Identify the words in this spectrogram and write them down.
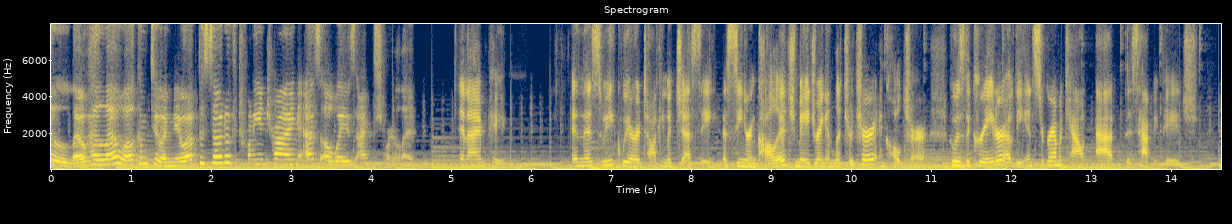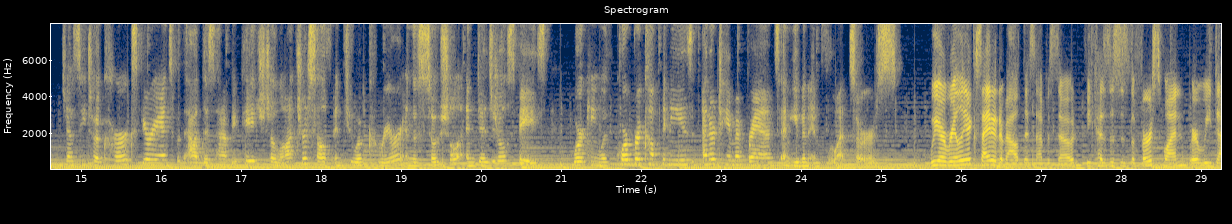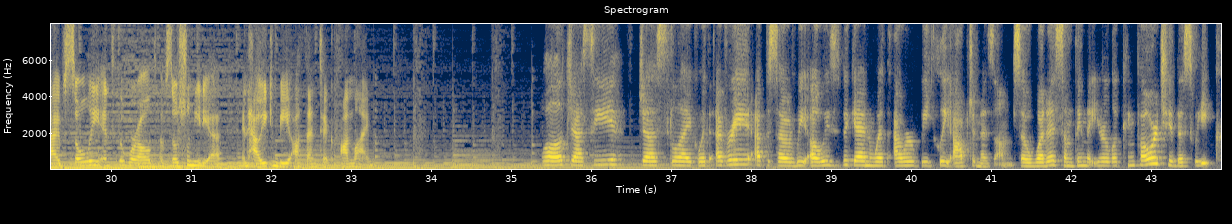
Hello, hello. Welcome to a new episode of 20 and Trying. As always, I'm Charlotte. And I'm Peyton. And this week we are talking with Jesse, a senior in college majoring in literature and culture, who is the creator of the Instagram account at This Happy Page. Jesse took her experience with At This Happy Page to launch herself into a career in the social and digital space, working with corporate companies, entertainment brands, and even influencers. We are really excited about this episode because this is the first one where we dive solely into the world of social media and how you can be authentic online. Well, Jessie, just like with every episode, we always begin with our weekly optimism. So, what is something that you're looking forward to this week?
